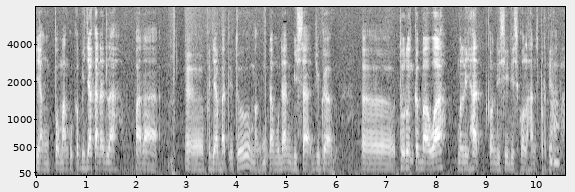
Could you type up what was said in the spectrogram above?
yang pemangku kebijakan adalah para eh, pejabat itu mudah-mudahan bisa juga eh, turun ke bawah melihat kondisi di sekolahan seperti apa.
